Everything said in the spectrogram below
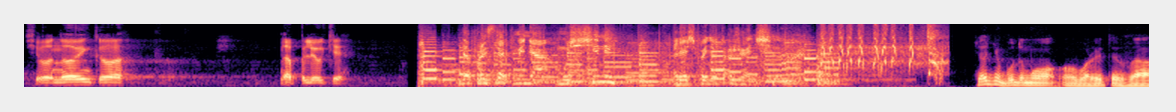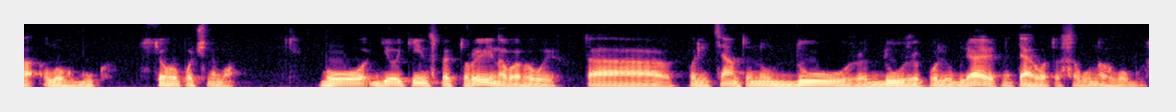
Чего новенького на плюке? Да простят меня мужчины, речь пойдет о женщинах. Сьогодні будемо говорити за логбук. З цього почнемо. Бо діоті інспектори на вагових та поліціянти ну дуже-дуже полюбляють натягувати сову на глобус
